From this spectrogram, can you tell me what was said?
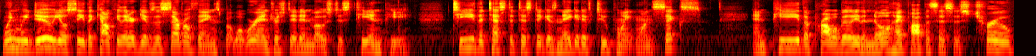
When we do, you'll see the calculator gives us several things. But what we're interested in most is t and p. t, the test statistic, is negative 2.16. And p, the probability the null hypothesis is true,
